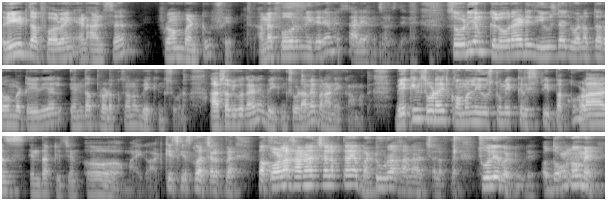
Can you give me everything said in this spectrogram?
read the following and answer from one to fifth हमें फोर नहीं दे रहे हमें सारे आंसर्स दे रहे हैं। Sodium chloride is use as one of the raw material in the production of baking soda. आप सभी को बताया ना, बेकिंग सोडा में बनाने का काम आता है। Baking soda is commonly use to make crispy pakoras in the kitchen. Oh my god, किस किस को अच्छा लगता है? पकौड़ा खाना अच्छा लगता है या भटूरा खाना अच्छा लगता है? छोले भटूरे, और दोनों में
